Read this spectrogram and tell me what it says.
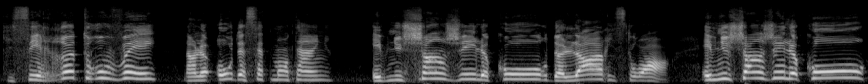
qui s'est retrouvée dans le haut de cette montagne est venu changer le cours de leur histoire, est venu changer le cours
